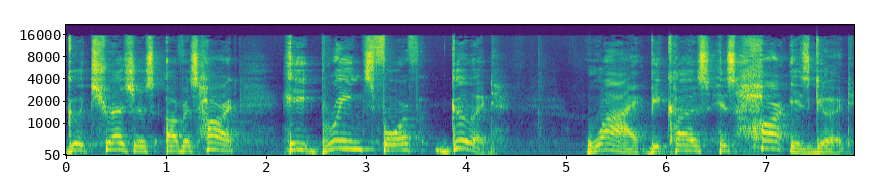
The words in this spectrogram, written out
good treasures of his heart, he brings forth good. Why? Because his heart is good.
